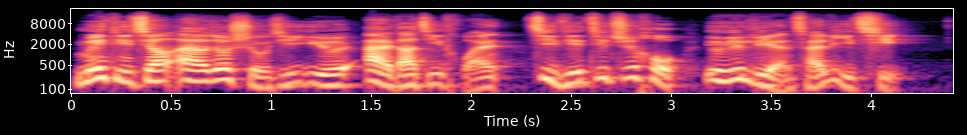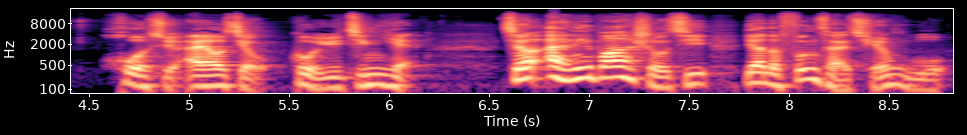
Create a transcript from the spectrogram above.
媒体将 i 九手机誉为爱达集团继碟机之后又以敛财利器，或许 i 九过于惊艳，将 i 零八手机压得风采全无。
